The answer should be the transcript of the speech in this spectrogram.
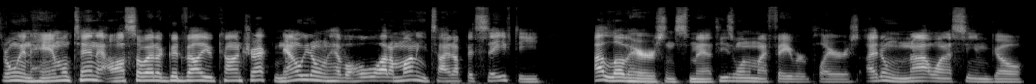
throw in Hamilton, also at a good value contract. Now we don't have a whole lot of money tied up at safety. I love Harrison Smith. He's one of my favorite players. I do not want to see him go.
